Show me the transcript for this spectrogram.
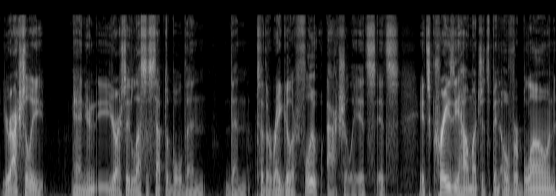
you're actually man you're you're actually less susceptible than than to the regular flu actually. It's it's it's crazy how much it's been overblown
